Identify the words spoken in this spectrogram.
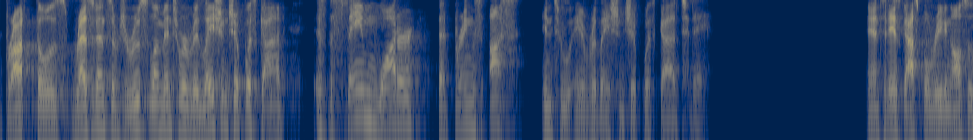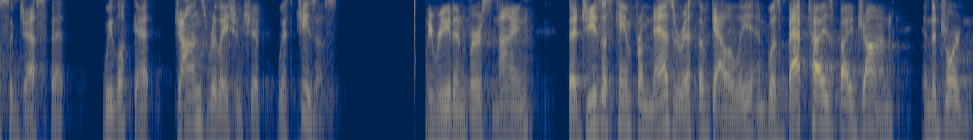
brought those residents of Jerusalem into a relationship with God is the same water that brings us into a relationship with God today. And today's gospel reading also suggests that we look at John's relationship with Jesus. We read in verse 9 that Jesus came from Nazareth of Galilee and was baptized by John in the Jordan.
